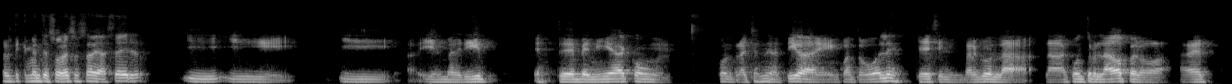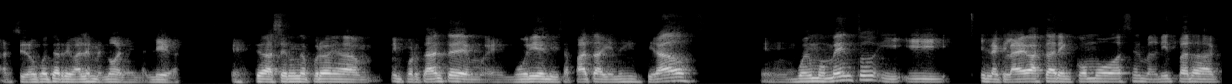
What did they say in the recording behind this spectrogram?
prácticamente solo eso sabe hacer y, y, y, el Madrid este, venía con, con rachas negativas en cuanto a goles, que sin embargo la, la ha controlado, pero a ver, han sido contra rivales menores en la liga. Este va a ser una prueba importante. Muriel y Zapata vienen inspirados en un buen momento y, y, la clave va a estar en cómo hace el Madrid para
